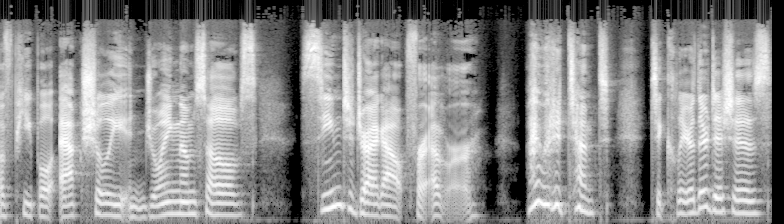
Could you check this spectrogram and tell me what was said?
of people actually enjoying themselves, seemed to drag out forever. I would attempt to clear their dishes,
